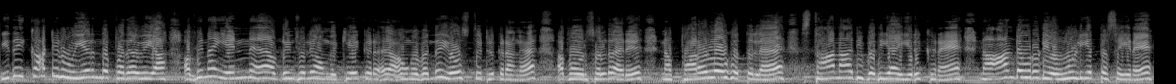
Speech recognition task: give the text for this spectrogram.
இதை காட்டிலும் உயர்ந்த பதவியா? அப்படின்னா என்ன? அப்படின்னு சொல்லி அவங்க கேட்குற அவங்க வந்து யோசித்துட்டு இருக்கிறாங்க. அப்போ அவர் சொல்றாரு நான் பரலோகத்தில் ஸ்தானாதிபதியாக இருக்கிறேன். நான் ஆண்டவருடைய ஊழியத்தை செய்கிறேன்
